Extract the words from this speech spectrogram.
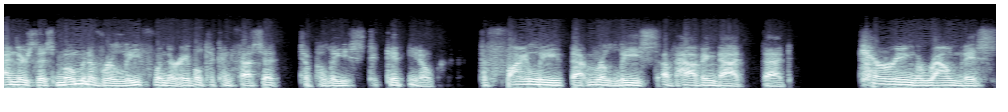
and there's this moment of relief when they're able to confess it to police to get, you know, to finally that release of having that that carrying around this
